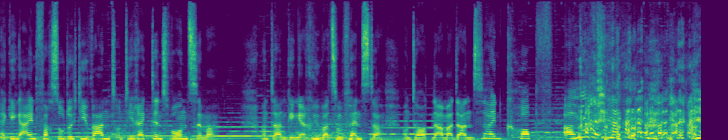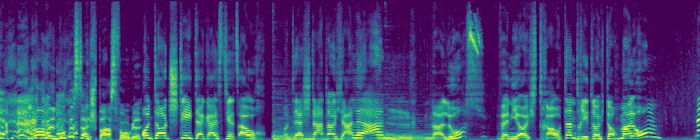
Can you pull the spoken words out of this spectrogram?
Er ging einfach so durch die Wand und direkt ins Wohnzimmer. Und dann ging er rüber zum Fenster und dort nahm er dann seinen Kopf ab. Norman, du bist ein Spaßvogel. Und dort steht der Geist jetzt auch. Und er starrt euch alle an. Na los, wenn ihr euch traut, dann dreht euch doch mal um. Na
